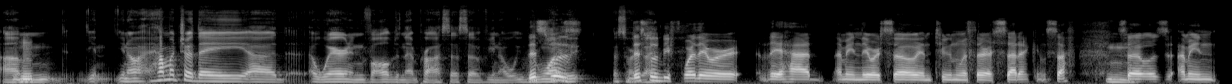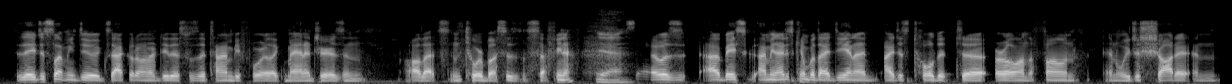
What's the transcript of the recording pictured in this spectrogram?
um, mm-hmm. you, you, know how much are they uh, aware and involved in that process of you know we, this want, was we, oh, sorry, this was before they were they had i mean they were so in tune with their aesthetic and stuff mm-hmm. so it was i mean they just let me do exactly what i want to do this was a time before like managers and all that and tour buses and stuff, you know. Yeah. So it was I basically I mean I just came up with the idea and I I just told it to Earl on the phone and we just shot it and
